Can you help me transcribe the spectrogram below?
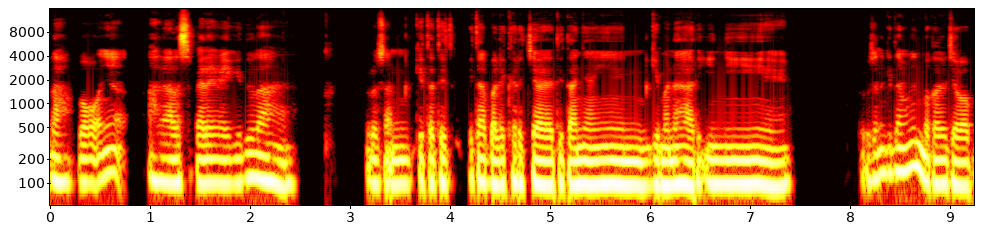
lah pokoknya hal-hal sepele kayak gitulah. Terusan kita kita balik kerja ditanyain gimana hari ini. Terusan kita mungkin bakal jawab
